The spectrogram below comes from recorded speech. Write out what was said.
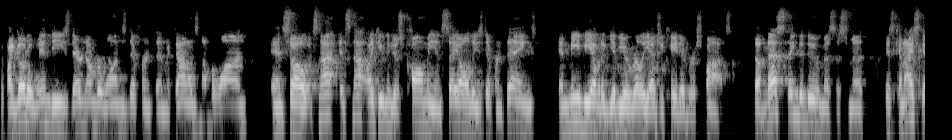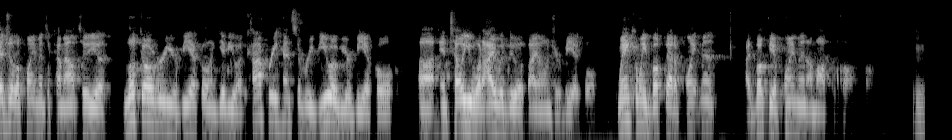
If I go to Wendy's, their number one's different than McDonald's number one. And so it's not it's not like you can just call me and say all these different things and me be able to give you a really educated response. The mm-hmm. best thing to do, Mrs. Smith, is can I schedule an appointment to come out to you, look over your vehicle, and give you a comprehensive review of your vehicle uh, and tell you what I would do if I owned your vehicle? When can we book that appointment? I book the appointment, I'm off the phone. Mm.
